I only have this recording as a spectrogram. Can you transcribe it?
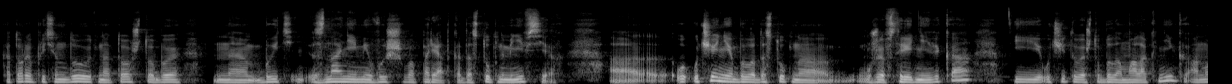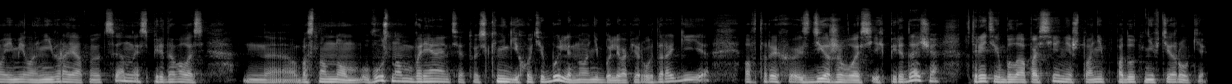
которые претендуют на то, чтобы быть знаниями высшего порядка, доступными не всех. А, учение было доступно уже в средние века, и учитывая, что было мало книг, оно имело невероятную ценность, передавалось в основном в устном варианте, то есть книги хоть и были, но они были, во-первых, дорогие, во-вторых, сдерживалась их передача, в-третьих, было опасение, что они попадут не в те руки.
